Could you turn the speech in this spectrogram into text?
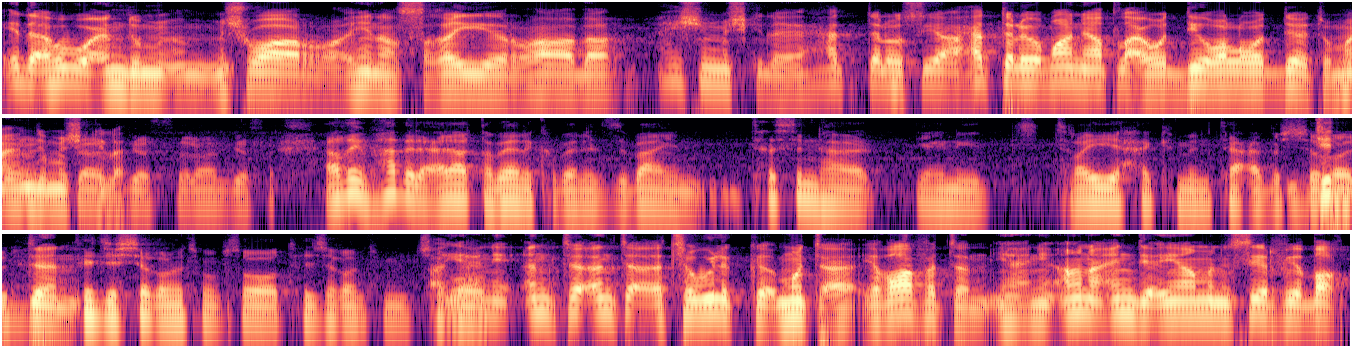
إذا هو عنده مشوار هنا صغير هذا إيش المشكلة؟ حتى لو سيا حتى لو يبغاني أطلع أوديه والله وديته ما عندي مشكلة. تقصر ما تقصر عظيم هذه العلاقة بينك وبين الزباين تحس إنها يعني تريحك من تعب الشغل؟ جدا. تجي الشغل وأنت مبسوط تجي الشغل وأنت يعني أنت أنت تسوي لك متعة. إضافة يعني أنا عندي أيام يصير في ضغط.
